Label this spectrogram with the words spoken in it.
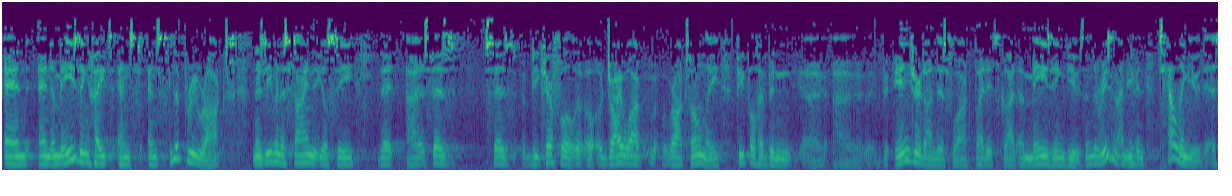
and and amazing heights and and slippery rocks. And there's even a sign that you'll see that uh, says says, be careful, uh, uh, dry walk, rocks only. People have been uh, uh, injured on this walk, but it's got amazing views. And the reason I'm even telling you this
